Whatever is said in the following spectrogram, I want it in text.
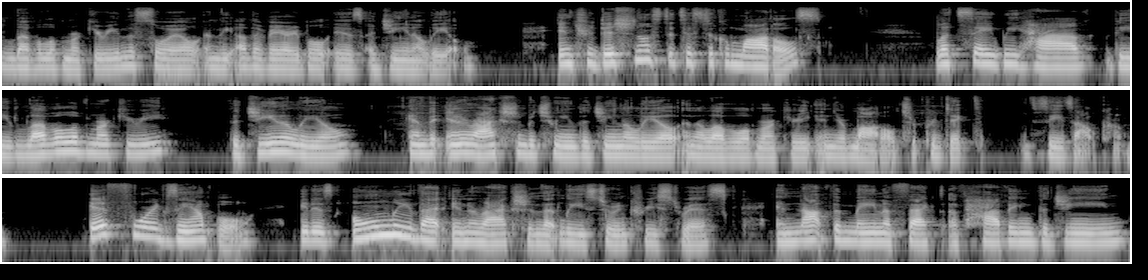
level of mercury in the soil, and the other variable is a gene allele. In traditional statistical models, let's say we have the level of mercury, the gene allele, and the interaction between the gene allele and the level of mercury in your model to predict disease outcome. If, for example, it is only that interaction that leads to increased risk, and not the main effect of having the gene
